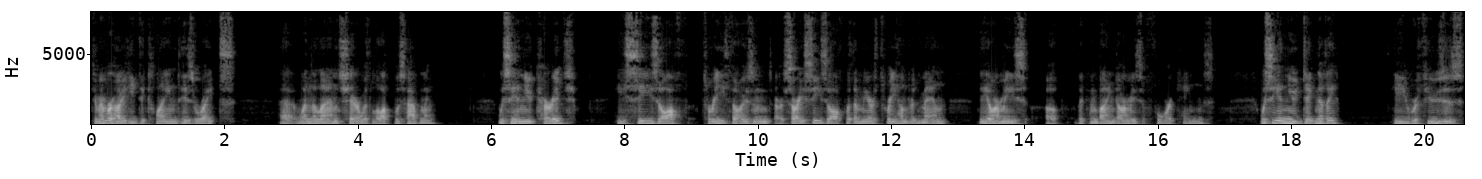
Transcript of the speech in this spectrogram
Do you remember how he declined his rights uh, when the land share with Lot was happening? We see a new courage he sees off 3,000, or sorry, sees off with a mere 300 men the armies of the combined armies of four kings. We see a new dignity. He refuses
